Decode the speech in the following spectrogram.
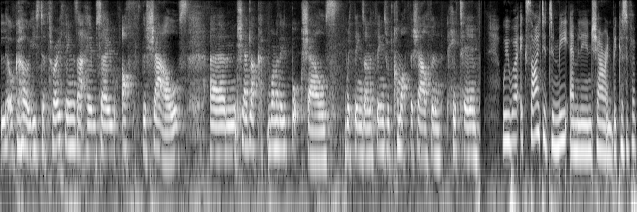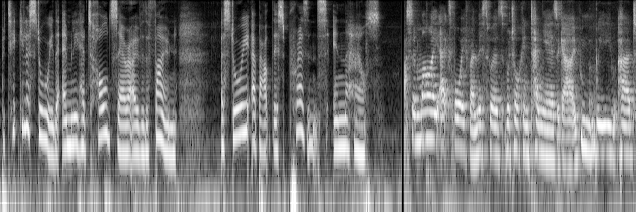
little girl used to throw things at him. So off the shelves, um, she had like one of those bookshelves with things on, and things would come off the shelf and hit him. We were excited to meet Emily and Sharon because of a particular story that Emily had told Sarah over the phone. A story about this presence in the house. So my ex-boyfriend, this was we're talking ten years ago. We had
